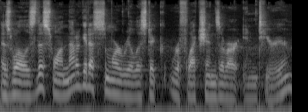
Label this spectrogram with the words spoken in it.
as well as this one. That'll get us some more realistic reflections of our interior.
